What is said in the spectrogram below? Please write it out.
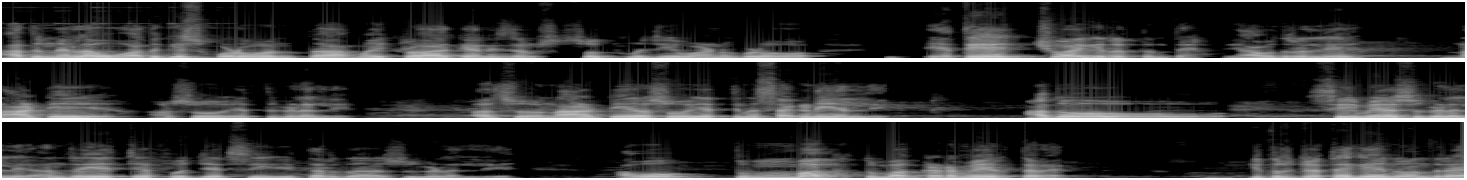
ಅದನ್ನೆಲ್ಲ ಒದಗಿಸ್ಕೊಡುವಂಥ ಮೈಕ್ರೋ ಆರ್ಗ್ಯಾನಿಸಮ್ಸ್ ಸೂಕ್ಷ್ಮ ಜೀವಾಣುಗಳು ಯಥೇಚ್ಛವಾಗಿರುತ್ತಂತೆ. ಯಾವುದರಲ್ಲಿ? ನಾಟಿ ಹಸು ಎತ್ತುಗಳಲ್ಲಿ. ಹಸು, ನಾಟಿ ಹಸು ಎತ್ತಿನ ಸಗಣಿಯಲ್ಲಿ. ಅದು ಸೀಮೆ ಹಸುಗಳಲ್ಲಿ, ಅಂದರೆ ಎಚ್ ಎಫ್, ಜೆರ್ಸಿ ಈ ಥರದ ಹಸುಗಳಲ್ಲಿ, ಅವು ತುಂಬ ತುಂಬ ಕಡಿಮೆ ಇರ್ತವೆ. ಇದ್ರ ಜೊತೆಗೇನು ಅಂದರೆ,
